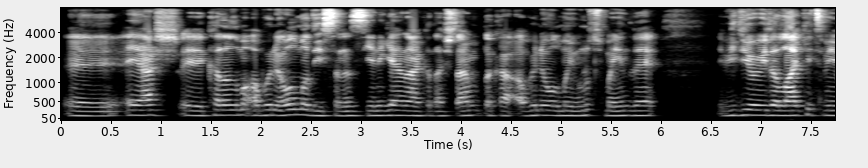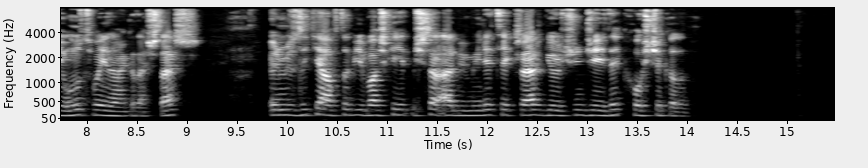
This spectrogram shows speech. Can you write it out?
E, eğer e, kanalıma abone olmadıysanız yeni gelen arkadaşlar mutlaka abone olmayı unutmayın ve videoyu da like etmeyi unutmayın arkadaşlar. Önümüzdeki hafta bir başka 70'ler albümüyle tekrar görüşünceye dek hoşçakalın.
